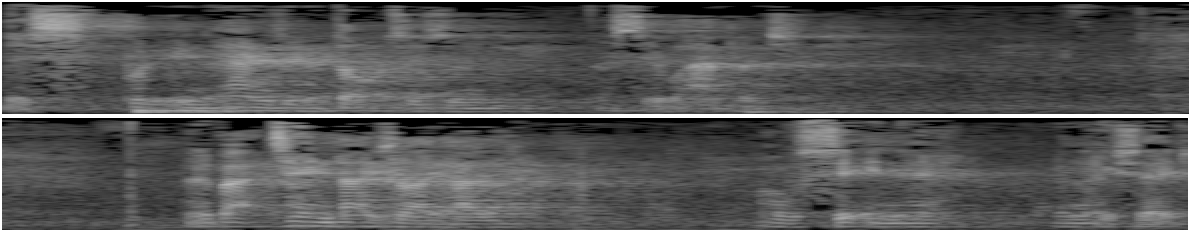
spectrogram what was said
Let's put it in the hands of the doctors and let's see what happens. And about ten days later, I was sitting there and they said,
